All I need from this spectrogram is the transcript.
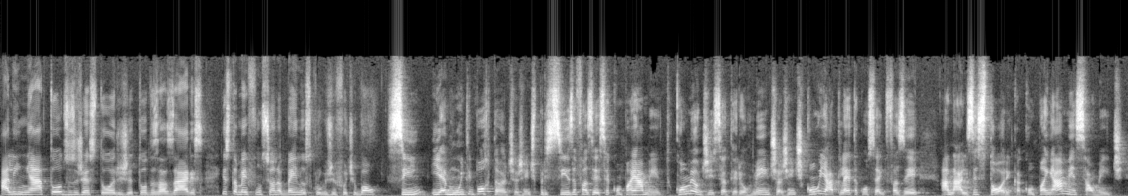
alinhar todos os gestores de todas as áreas. Isso também funciona bem nos clubes de futebol? Sim, e é muito importante. A gente precisa fazer esse acompanhamento. Como eu disse anteriormente, a gente com o atleta consegue fazer análise histórica, acompanhar mensalmente.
